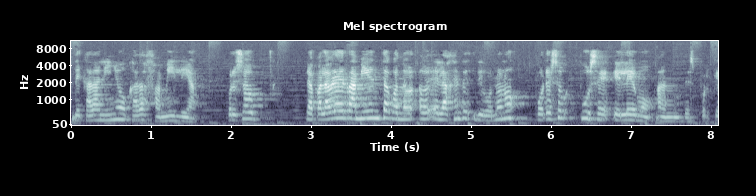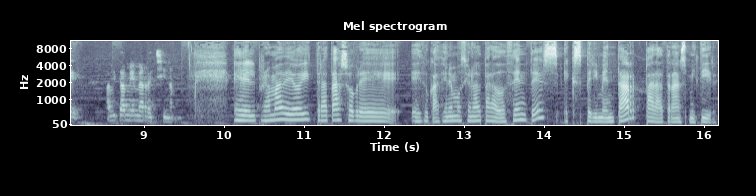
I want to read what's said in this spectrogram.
de cada niño o cada familia. Por eso la palabra herramienta, cuando la gente digo, no, no, por eso puse el emo antes, porque a mí también me rechina. El programa de hoy trata sobre educación emocional para docentes, experimentar para transmitir.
